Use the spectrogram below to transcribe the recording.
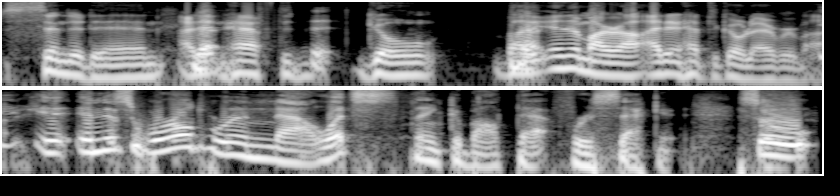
send it in. I didn't have to go. By the end of my route, I didn't have to go to everybody. in in this world we're in now, let's think about that for a second. So,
